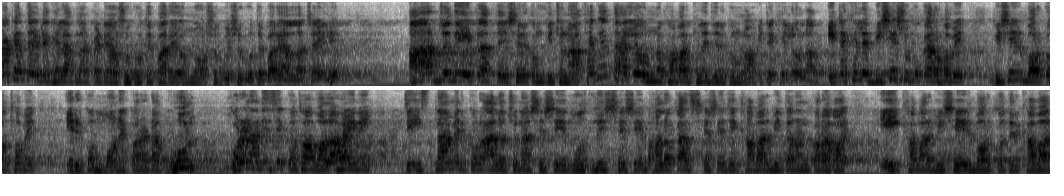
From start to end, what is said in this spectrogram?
থাকে, তাহলে এটা খেলে আপনার পেটে অসুখ হতে পারে, অন্য অসুখ বিসুখ হতে পারে, আল্লাহ চাইলে। আর যদি এটাতে সেরকম কিছু না থাকে, তাহলে অন্য খাবার খেলে যেরকম লাভ, এটা খেলেও লাভ। এটা খেলে বিশেষ উপকার হবে, বিশেষ বরকত হবে, এরকম মনে করাটা ভুল। কোরআন হাদিসে কোথাও বলা হয়নি যে ইসলামের কোনো আলোচনা শেষে, মজলিস শেষে, ভালো কাজ শেষে যে খাবার বিতরণ করা হয়, এই খাবার বিশেষ বরকতের খাবার,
